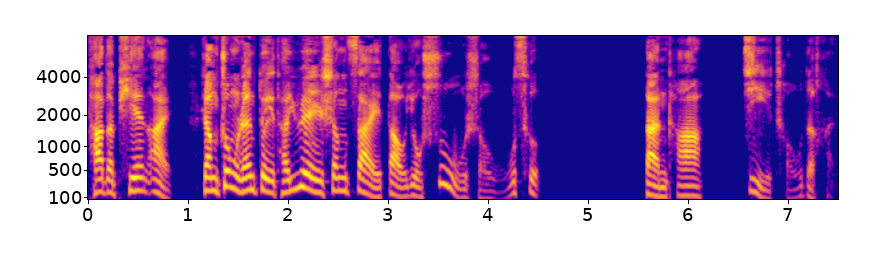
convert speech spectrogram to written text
他的偏爱让众人对他怨声载道，又束手无策。但他记仇得很，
